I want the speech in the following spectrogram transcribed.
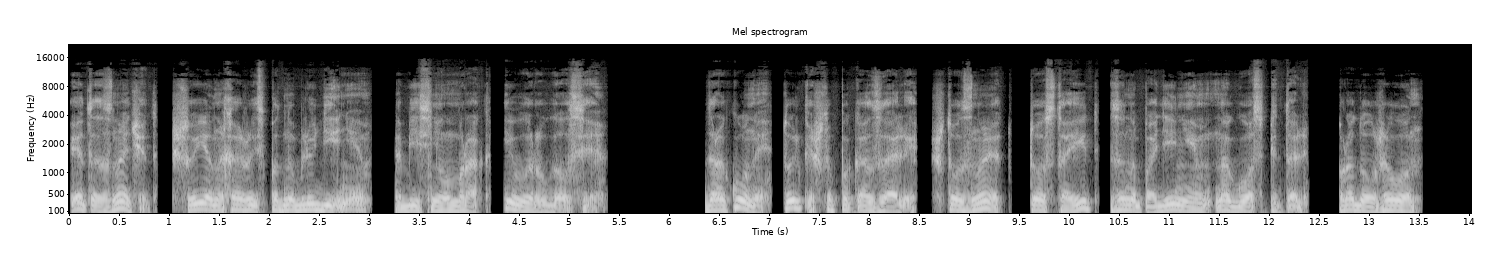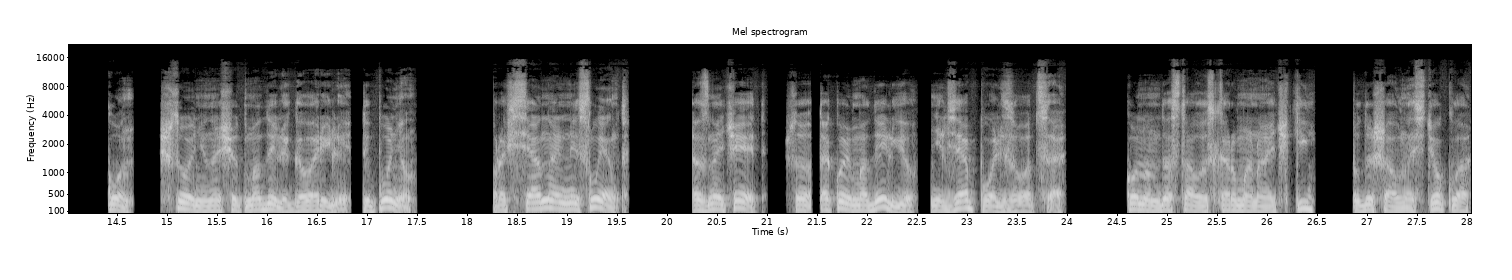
Это значит, что я нахожусь под наблюдением, объяснил мрак и выругался. Драконы только что показали, что знают, кто стоит за нападением на госпиталь, продолжил он. Кон, что они насчет модели говорили, ты понял? Профессиональный сленг означает, что такой моделью нельзя пользоваться. Конан достал из кармана очки, подышал на стекла,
